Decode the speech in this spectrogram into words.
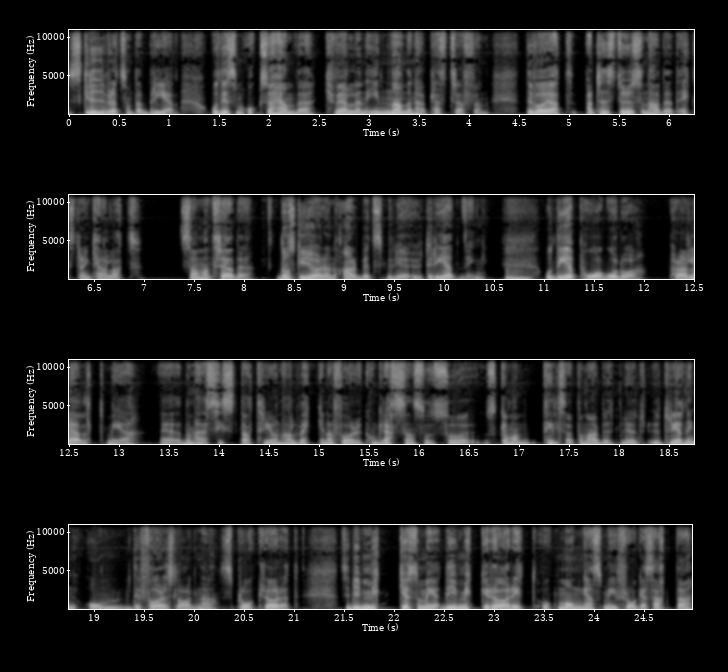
skriver ett sånt där brev. Och det som också hände kvällen innan den här pressträffen, det var ju att partistyrelsen hade ett extrainkallat sammanträde. De ska göra en arbetsmiljöutredning mm. och det pågår då parallellt med Eh, de här sista tre och en halv veckorna före kongressen så, så, ska man tillsätta en arbetsmiljöutredning om det föreslagna språkröret. Så det är mycket som är, det är mycket rörigt och många som är ifrågasatta.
